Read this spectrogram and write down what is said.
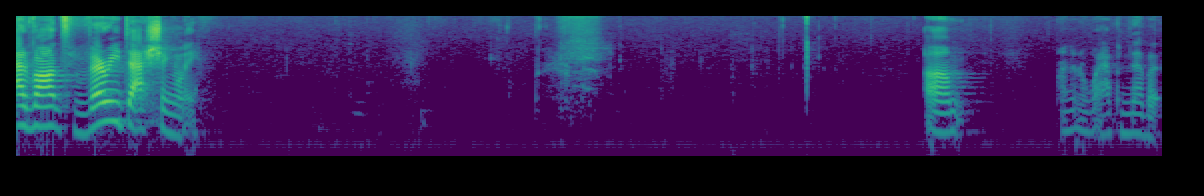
advanced very dashingly. Um, I don't know what happened there, but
